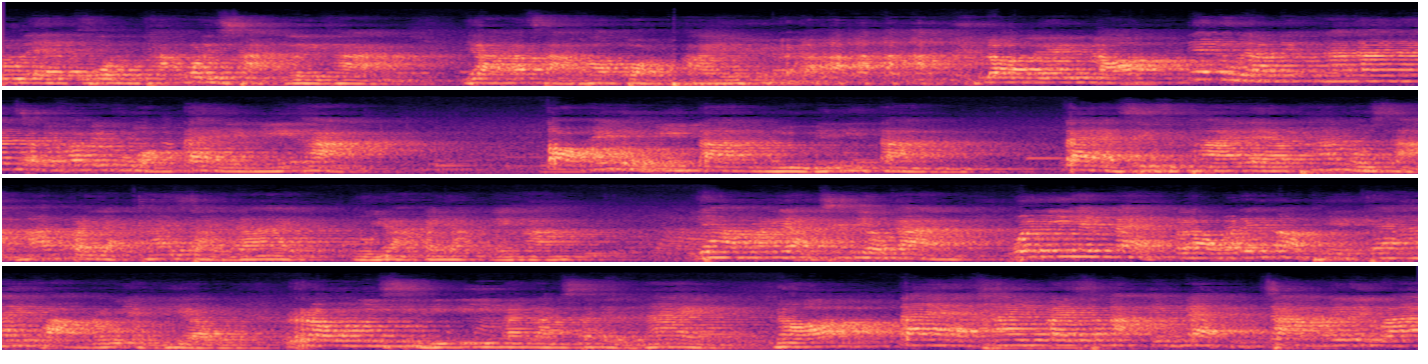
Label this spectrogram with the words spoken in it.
ดูแลคนทั้งบริษัทเลยค่ะ ยามรักษาความปลอดภัย รอเลยเนาะเนี่ยดูแล้วเนี่ยน่าน่าน่าจะไม่ค่อยเป็นห่วงแต่อย่างนี้ค่ะ ต่อให้หนูมีตังค์หรือไม่มีตังค์แต่สิ่งสุดท้ายแล้วถ้าหนูสามารถประหยัดค่าใช้จ่ายได้ หนูอยากประหยัดไหมคะอยากประหยัดเช่นเดียวกัน วันนี้เอ็มแบเราไม่ได้มาเพียงแค่ให้ความรู้อย่างเดียว เรามีสิ่งดีๆมานำเสนอให้เนาะแต่ใครไปสมัครเอ็มแบจำไว้เลยว่า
